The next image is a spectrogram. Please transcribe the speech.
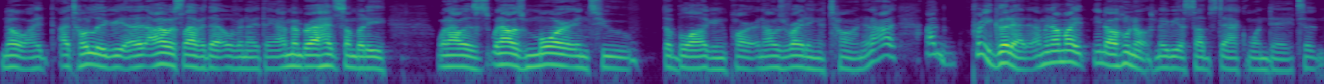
No, I I totally agree. I, I always laugh at that overnight thing. I remember I had somebody when I was when I was more into the blogging part and I was writing a ton and I I'm pretty good at it. I mean, I might, you know, who knows, maybe a Substack one day to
